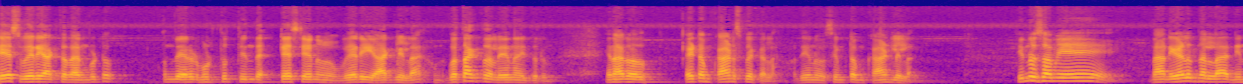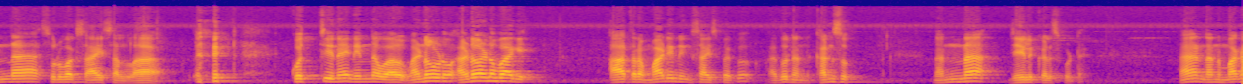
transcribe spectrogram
ಟೇಸ್ಟ್ ವೇರಿ ಆಗ್ತದೆ ಅಂದ್ಬಿಟ್ಟು, ಒಂದು ಎರಡು, ಮೂರು ತುತ್ತು ತಿಂದೆ. ಟೇಸ್ಟ್ ಏನು ವೇರಿ ಆಗಲಿಲ್ಲ. ಗೊತ್ತಾಗ್ತದಲ್ಲ ಏನೋ ಇದ್ರು ಏನಾದ್ರೂ ಐಟಮ್ ಕಾಣಿಸ್ಬೇಕಲ್ಲ. ಅದೇನು ಸಿಂಪ್ಟಮ್ ಕಾಣಲಿಲ್ಲ. ಇನ್ನು ಸ್ವಾಮಿ ನಾನು ಹೇಳಿದ್ನಲ್ಲ, ನಿನ್ನ ಸುಲಭವಾಗಿ ಸಾಯಿಸಲ್ಲ ಕೊಚ್ಚಿನೇ ನಿನ್ನ ಅಣುಣು ಅಣು ಅಣು ಅಣು ಅಣುವಾಗಿ ಆ ಥರ ಮಾಡಿ ನಿಂಗೆ ಸಾಯಿಸ್ಬೇಕು. ಅದು ನನ್ನ ಕನಸು. ನನ್ನ ಜೈಲಿಗೆ ಕಳಿಸ್ಬಿಟ್ಟೆ. ನನ್ನ ಮಗ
